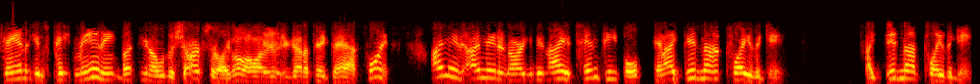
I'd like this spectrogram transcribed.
stand against Peyton Manning, but you know the sharps are like, oh, you got to take the half point. I made I made an argument. I had ten people, and I did not play the game. I did not play the game,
